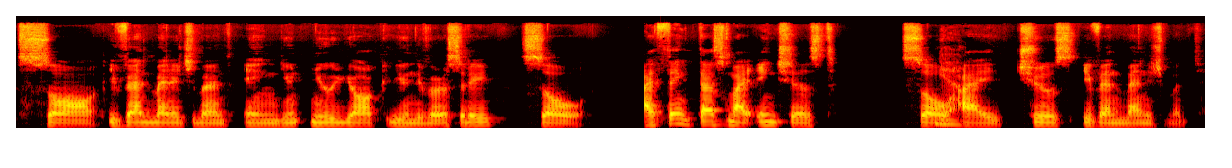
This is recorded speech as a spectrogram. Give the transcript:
saw event management in U- New York University. So I think that's my interest. So yeah. I choose event management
